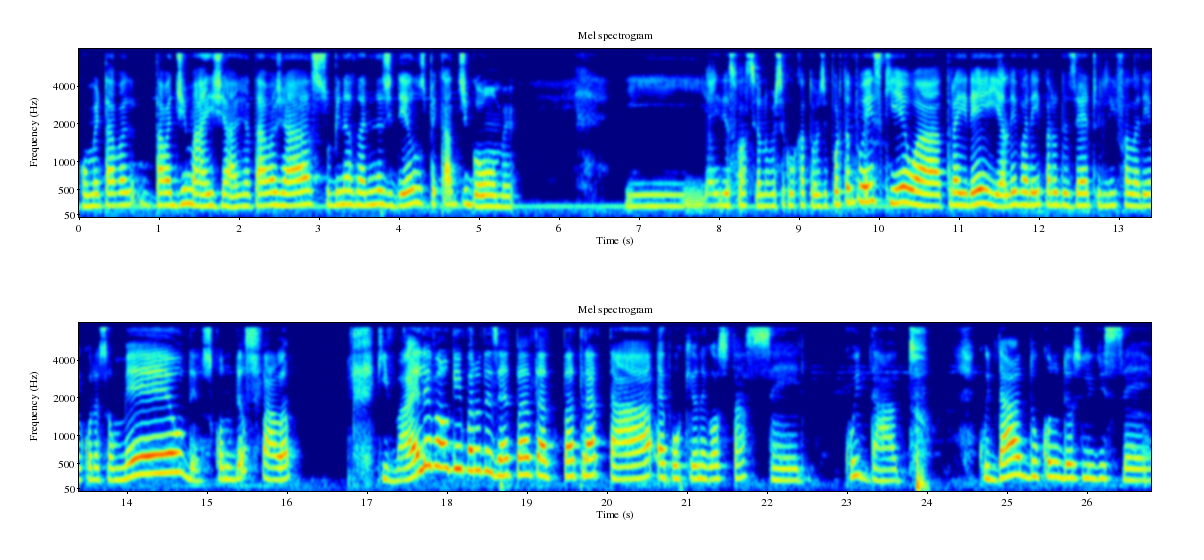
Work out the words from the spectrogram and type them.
Gomer tava, tava demais já, já tava já subindo as narinas de Deus os pecados de Gomer. E aí Deus fala assim, no versículo 14: Portanto, eis que eu a trairei e a levarei para o deserto e lhe falarei ao coração. Meu Deus, quando Deus fala, que vai levar alguém para o deserto para tratar, é porque o negócio tá sério. Cuidado. Cuidado quando Deus lhe disser,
